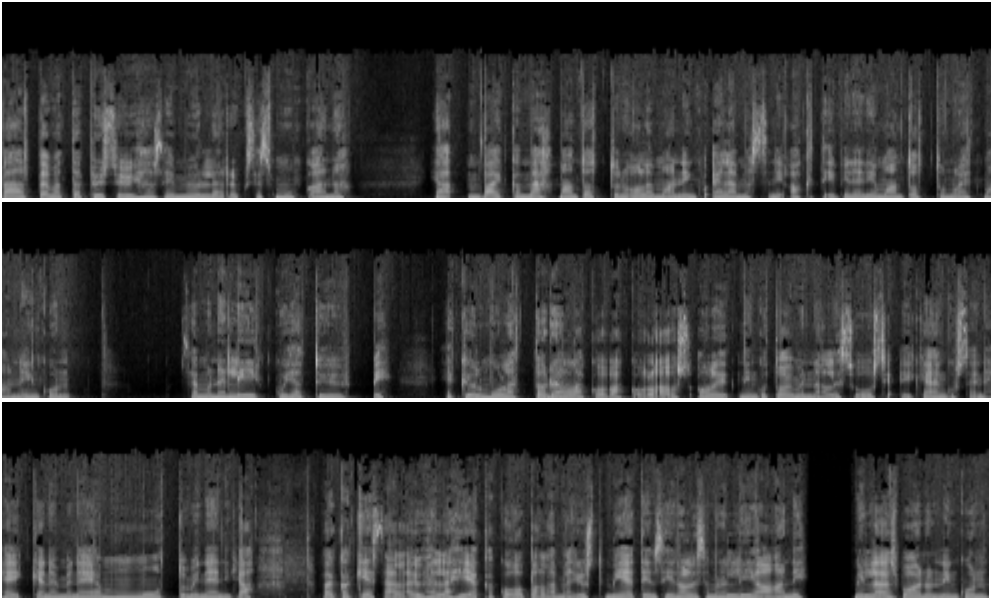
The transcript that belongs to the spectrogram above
välttämättä pysy ihan siinä myllerryksessä mukana. Ja vaikka mä, mä oon tottunut olemaan niin kuin elämässäni aktiivinen ja mä oon tottunut, että mä oon niin kuin semmoinen liikkuja tyyppi. Ja kyllä mulle todella kova kolaus oli niin kuin toiminnallisuus ja ikään kuin sen heikkeneminen ja muuttuminen. Ja vaikka kesällä yhdellä hiekkakuopalla mä just mietin, siinä oli semmoinen liaani, millä olisi voinut niin kuin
